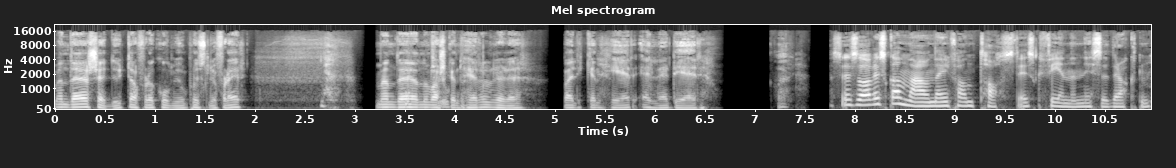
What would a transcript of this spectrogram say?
men det skjedde jo ikke, da, for det kom jo plutselig flere. Men det er verken her eller der. Verken her eller der. Jeg syns òg vi skal nevne den fantastisk fine nissedrakten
